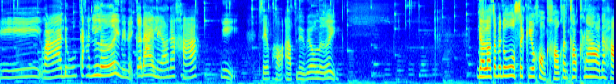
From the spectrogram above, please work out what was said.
นี่มาดูกันเลยไหนๆก็ได้แล้วนะคะ นี่เซฟขออัพเลเวลเลย เดี๋ยวเราจะมาดูสกิลของเขากันคร่าวๆนะคะ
